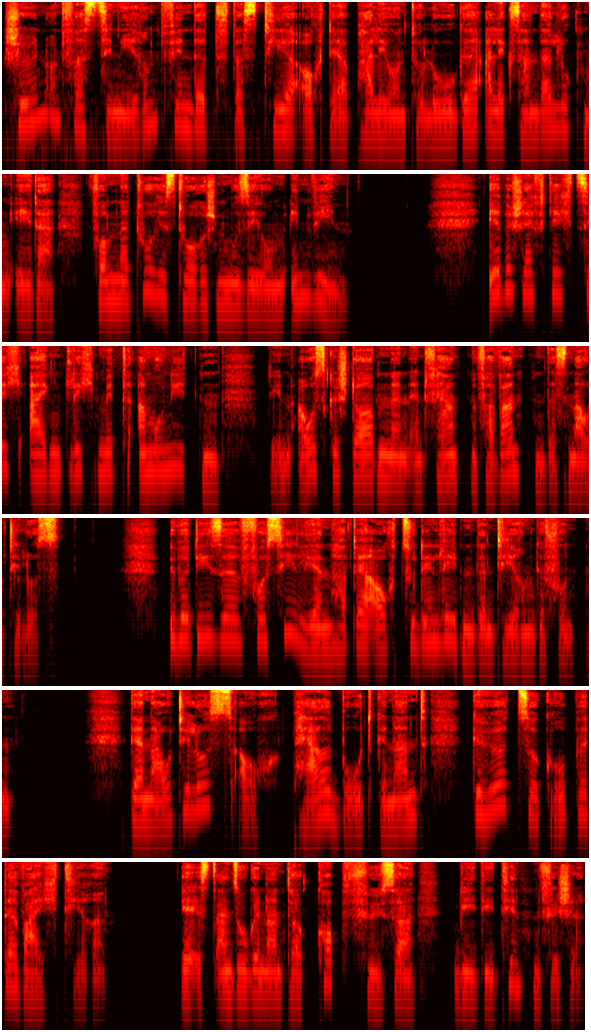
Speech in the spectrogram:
Schön und faszinierend findet das Tier auch der Paläontologe Alexander Luckeneder vom Naturhistorischen Museum in Wien. Er beschäftigt sich eigentlich mit Ammoniten, den ausgestorbenen entfernten Verwandten des Nautilus. Über diese Fossilien hat er auch zu den lebenden Tieren gefunden. Der Nautilus, auch Perlboot genannt, gehört zur Gruppe der Weichtiere. Er ist ein sogenannter Kopffüßer, wie die Tintenfische.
